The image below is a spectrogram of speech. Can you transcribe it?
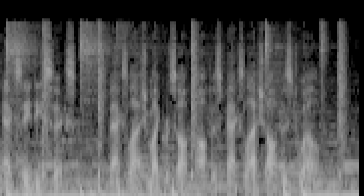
x86, backslash Microsoft Office backslash Office 12.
